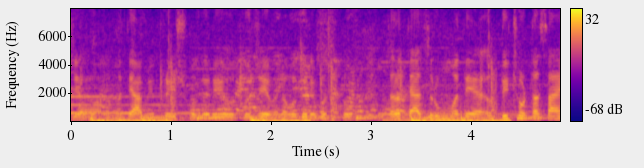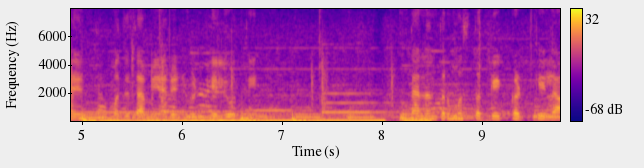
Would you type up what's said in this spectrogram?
ज्यामध्ये आम्ही फ्रेश वगैरे होतो जेवायला वगैरे बसतो. तर त्याच रूममध्ये अगदी छोटासा आहे त्यामध्येच आम्ही अरेंजमेंट केली होती. त्यानंतर मस्त केक कट केला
